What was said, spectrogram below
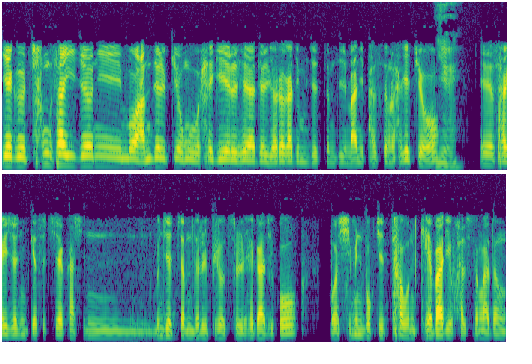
예, 그 청사 이전이 뭐 안 될 경우 해결을 해야 될 여러 가지 문제점들이 많이 발생을 하겠죠. 예, 예, 사회자님께서 지적하신 문제점들을 비롯을 해가지고 뭐 시민복지 타운 개발이 활성화 등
